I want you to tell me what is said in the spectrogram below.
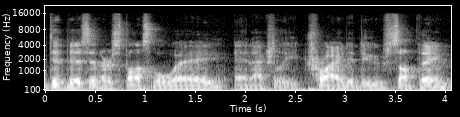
did this in a responsible way and actually tried to do something,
